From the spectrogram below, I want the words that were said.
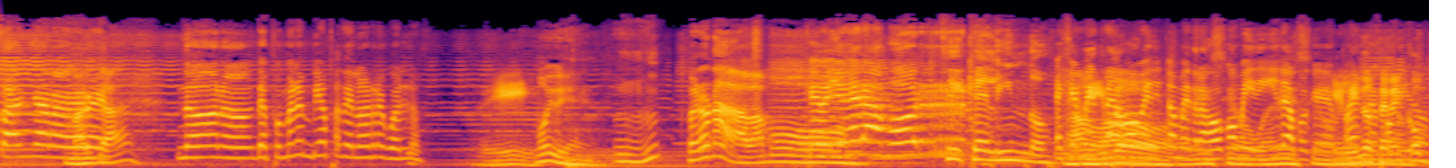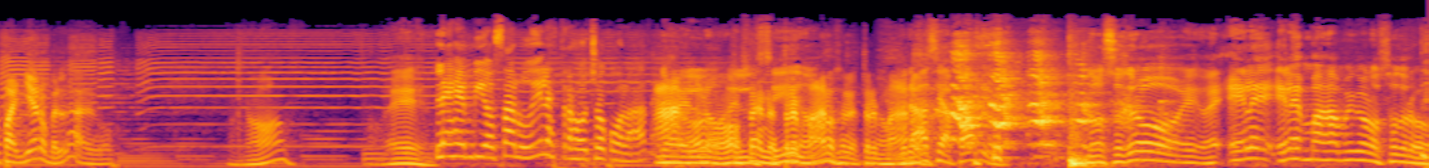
Zángano, bebé. Marta. No, no, después me lo envías para que lo recuerdo. Sí. Muy bien. Ujú. Pero nada, vamos. Qué bello es el amor. Sí, qué lindo. Es que me trajo, Benito, me trajo Buenísimo, comidita porque buenísimo. Qué pues, lindo he tener comido. compañeros, ¿verdad? No. A ver. Les envió salud y les trajo chocolate. Ah, no, no, o sea, nuestro ¿no? hermano, o sea, nuestro No, hermano. Gracias, papi. Nosotros, eh, él, es- él es más amigo de nosotros.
